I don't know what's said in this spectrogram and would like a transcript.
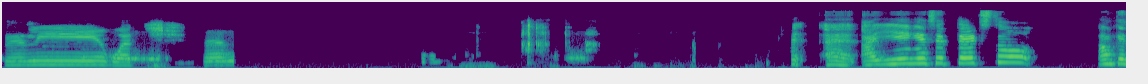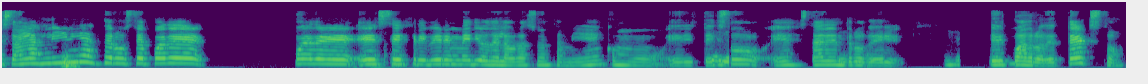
Really watch. Eh, allí en ese texto, aunque están las líneas, pero usted puede, puede este, escribir en medio de la oración también, como el texto está dentro del, del cuadro de texto.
